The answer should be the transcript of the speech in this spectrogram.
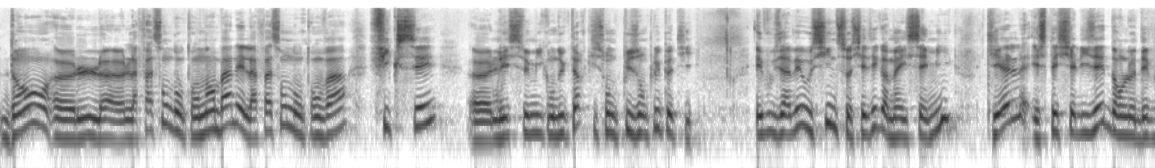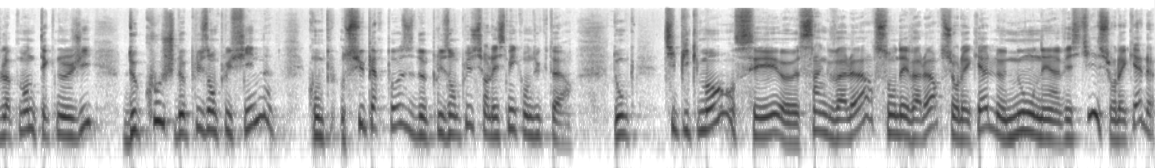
dans euh, la façon dont on emballe et la façon dont on va fixer euh, les semi-conducteurs qui sont de plus en plus petits. Et vous avez aussi une société comme ASMI qui, elle, est spécialisée dans le développement de technologies de couches de plus en plus fines qu'on superpose de plus en plus sur les semi-conducteurs. Donc, typiquement, ces euh, cinq valeurs sont des valeurs sur lesquelles nous, on est investi et sur lesquelles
